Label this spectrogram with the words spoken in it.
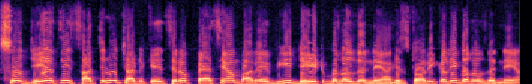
ਸੋ ਜੇ ਅਸੀਂ ਸੱਚ ਨੂੰ ਛੱਡ ਕੇ ਸਿਰਫ ਪੈਸਿਆਂ ਬਾਰੇ ਵੀ ਡੇਟ ਬਦਲ ਦਿੰਨੇ ਆ ਹਿਸਟੋਰੀਕਲੀ ਬਦਲ ਦਿੰਨੇ ਆ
